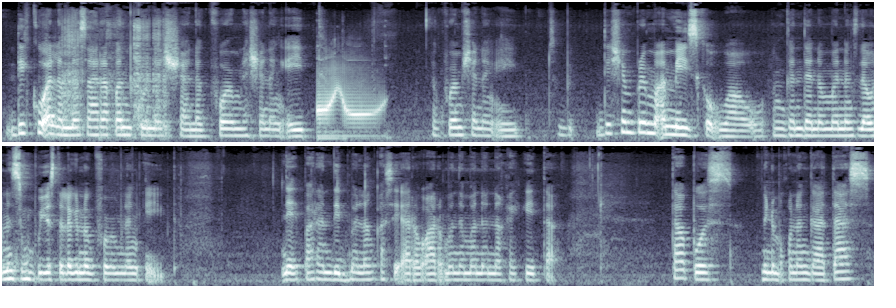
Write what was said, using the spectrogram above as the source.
di ko alam, nasa harapan ko na siya, nag-form na siya ng 8. Nag-form siya ng 8. Sabi, di syempre ma-amaze ko, wow, ang ganda naman ng daw ng sibuyas talaga nag-form ng 8. Di, parang didma lang kasi araw-araw mo naman na nakikita. Tapos, minom ako ng gatas.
